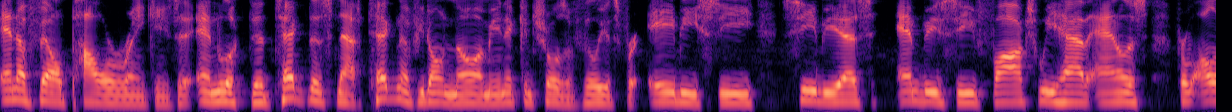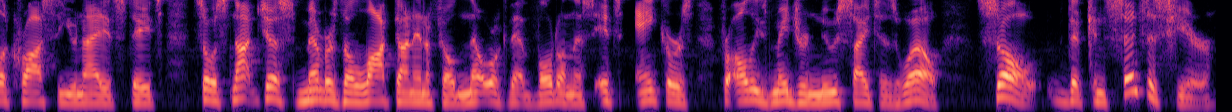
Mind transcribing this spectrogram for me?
NFL power rankings. And look, the Tegna Snap, Tegna, if you don't know, I mean, it controls affiliates for ABC, CBS, NBC, Fox. We have analysts from all across the United States. So it's not just members of the Locked On NFL network that vote on this, it's anchors for all these major news sites as well. So the consensus here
